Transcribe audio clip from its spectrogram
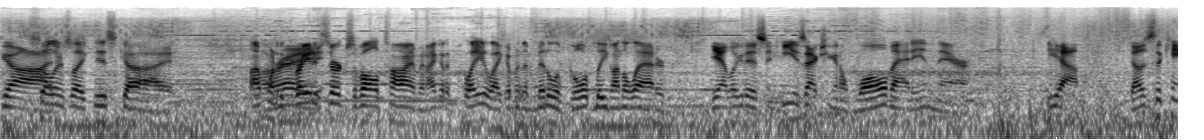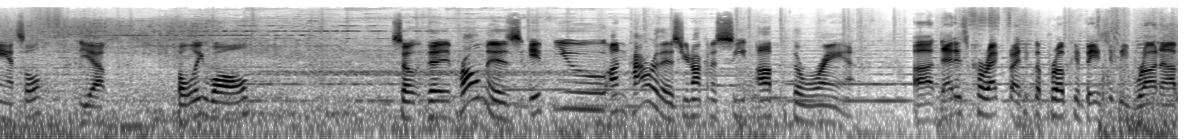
God. Solar's like, this guy. I'm one of the greatest right. Zergs of all time, and I got to play like I'm in the middle of Gold League on the ladder. Yeah, look at this. And he is actually going to wall that in there. Yeah. Does the cancel. Yep. Fully walled. So the problem is, if you unpower this, you're not going to see up the ramp. Uh, that is correct, but I think the probe can basically run up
